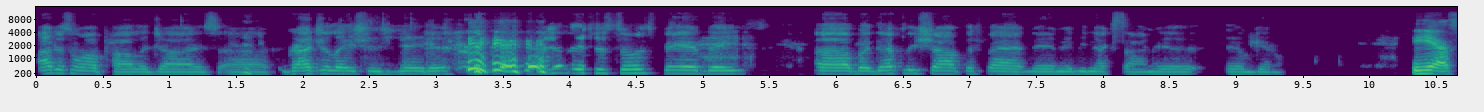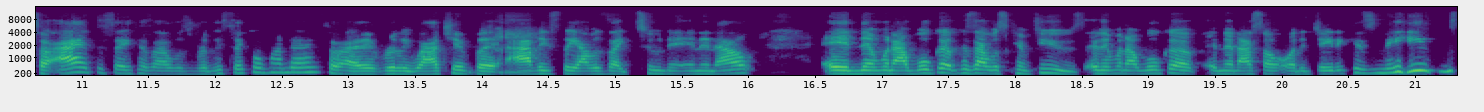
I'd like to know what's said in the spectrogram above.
I just want to apologize. Uh, congratulations, Jada. congratulations to his fan base. Uh, but definitely shout out to Fat man. Maybe next time he'll he'll get him. Yeah, so I had to say because I was really sick on Monday, so I didn't really watch it. But obviously, I was like tuning in and out. And then when I woke up, because I was confused, and then when I woke up, and then I saw all the Jada Jadakiss memes.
